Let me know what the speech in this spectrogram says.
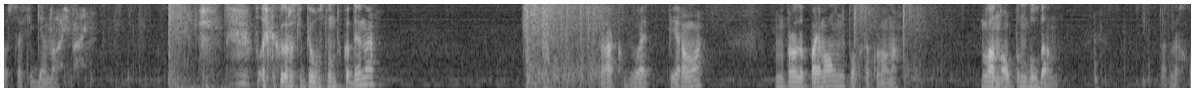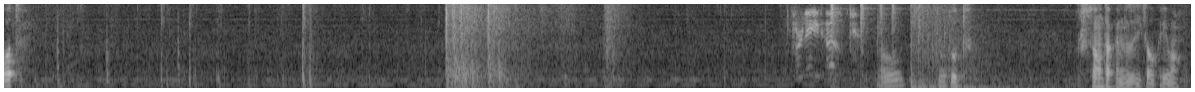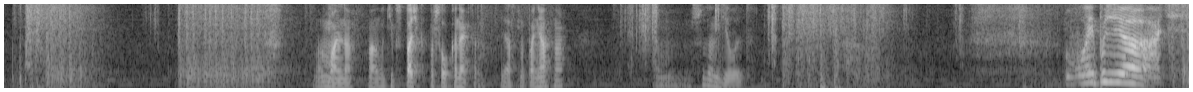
Просто офигенно. Флешка, который слепил в основном только Дэна. Так, убивает первого. Он, правда, поймал неплохо так урона. Ладно, open был дан. Так, заход. Ну, ну тут. Что он так именно залетел криво. Нормально. А, ну тип с пачкой пошел коннектор. Ясно, понятно. Что он делает? Ой, блядь!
